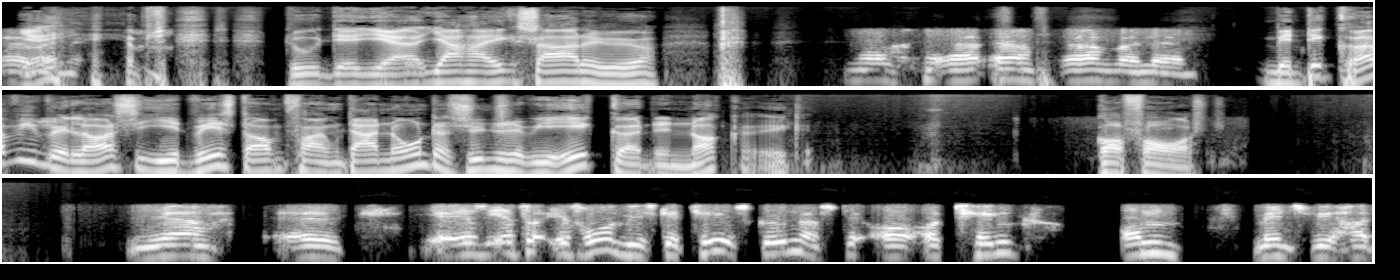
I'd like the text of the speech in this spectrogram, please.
Ja, men- du, det, jeg, jeg har ikke sarte ører. Nå, ja, ja, ja, men... Øh, Men det gør vi vel også i et vist omfang. Der er nogen, der synes, at vi ikke gør det nok. Ikke? Går forrest. Ja, øh, jeg, jeg, tror- jeg tror, vi skal til at skynde os at, at tænke om, mens vi har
